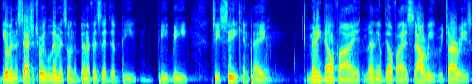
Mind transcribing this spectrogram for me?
Given the statutory limits on the benefits that the PBGC can pay, many Delphi, many of Delphi's salary retirees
